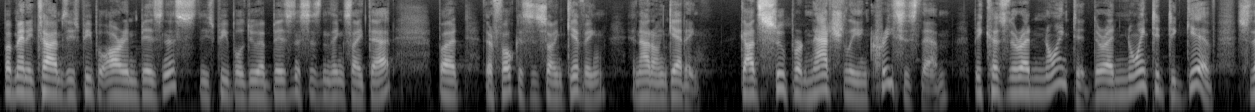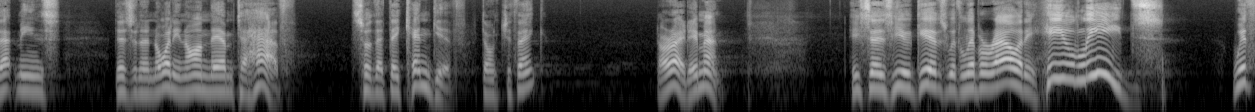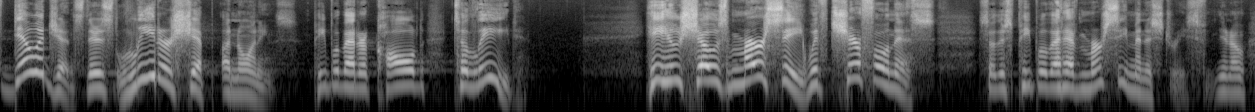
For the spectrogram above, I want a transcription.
But many times these people are in business. These people do have businesses and things like that. But their focus is on giving and not on getting. God supernaturally increases them because they're anointed. They're anointed to give. So that means there's an anointing on them to have so that they can give, don't you think? All right, amen. He says, He who gives with liberality, he who leads with diligence. There's leadership anointings, people that are called to lead. He who shows mercy with cheerfulness. So there's people that have mercy ministries, you know,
